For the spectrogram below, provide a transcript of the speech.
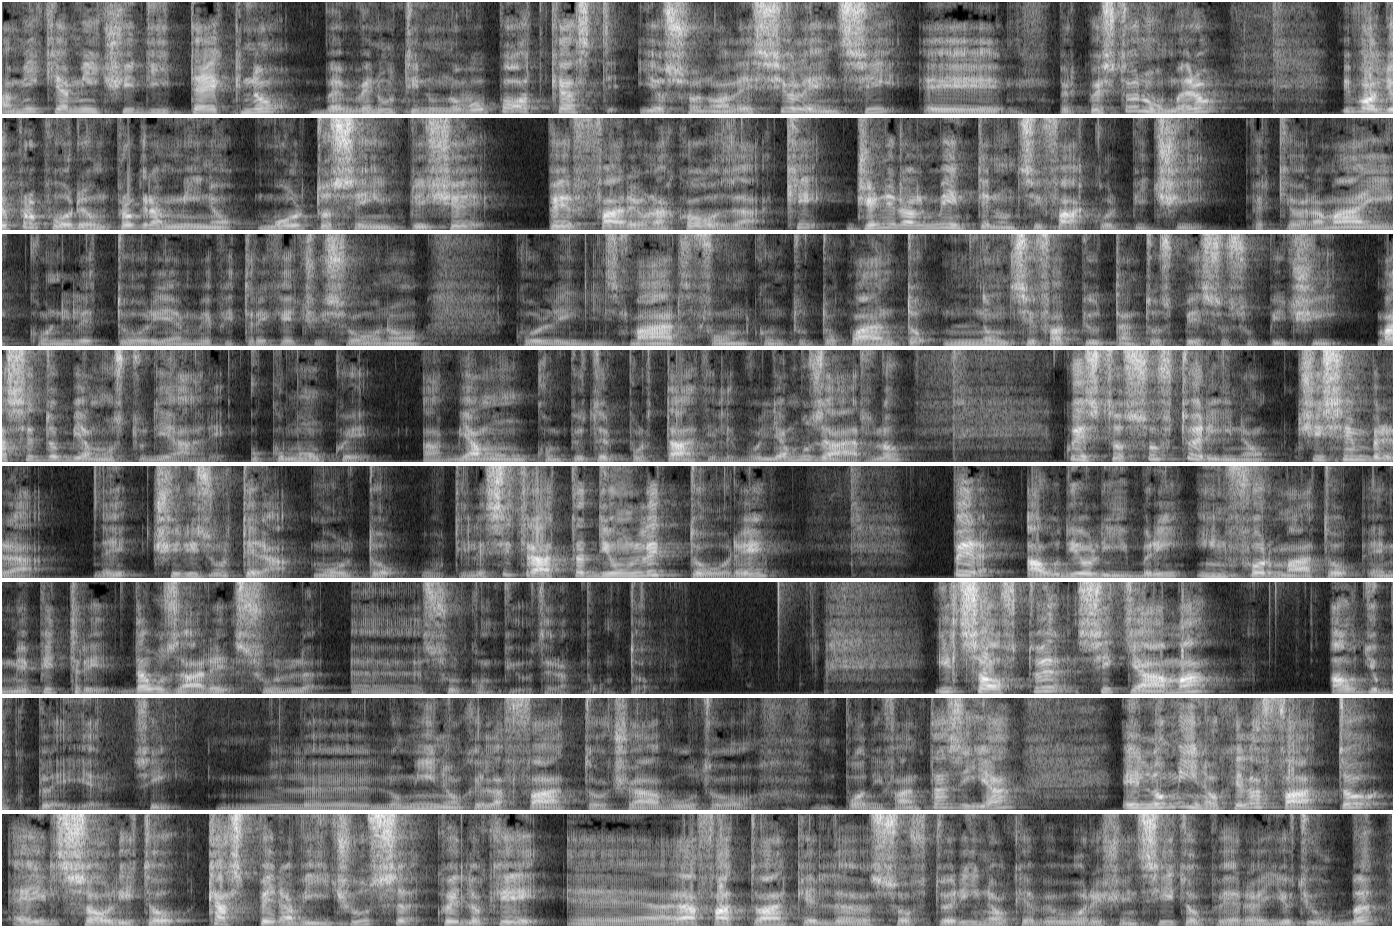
Amiche e amici di Tecno, benvenuti in un nuovo podcast. Io sono Alessio Lenzi e per questo numero vi voglio proporre un programmino molto semplice per fare una cosa che generalmente non si fa col PC, perché oramai con i lettori MP3 che ci sono, con gli smartphone, con tutto quanto, non si fa più tanto spesso su PC, ma se dobbiamo studiare o comunque abbiamo un computer portatile e vogliamo usarlo, questo softwareino ci sembrerà e ci risulterà molto utile. Si tratta di un lettore per audiolibri in formato MP3 da usare sul, eh, sul computer, appunto. Il software si chiama Audiobook Player, sì, l'omino che l'ha fatto ci ha avuto un po' di fantasia e l'omino che l'ha fatto è il solito Kasperavicius, quello che eh, aveva fatto anche il softwareino che avevo recensito per YouTube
